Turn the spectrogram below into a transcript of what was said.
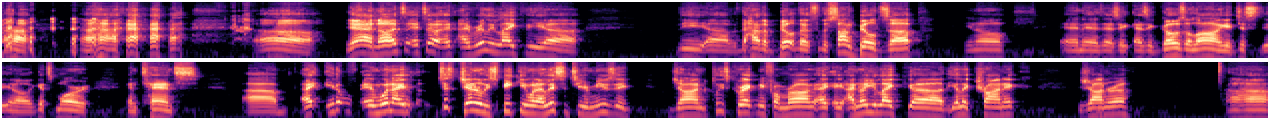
uh-huh. Uh-huh. oh yeah, no, it's it's a. I really like the uh, the uh, the, how the build the, the song builds up, you know, and as, as it as it goes along, it just you know it gets more intense. Um, I you know, and when I just generally speaking, when I listen to your music, John, please correct me if I'm wrong. I, I know you like uh, the electronic genre. Uh huh.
